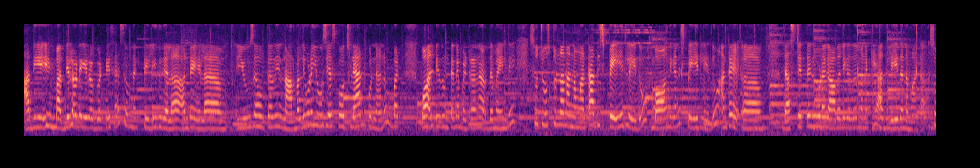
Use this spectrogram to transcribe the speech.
అది మధ్యలో కొట్టేసా. సో నాకు తెలియదు కదా. అంటే ఎలా యూజ్ అవుతుంది? నార్మల్ది కూడా యూజ్ చేసుకోవచ్చులే అనుకున్నాను. బట్ క్వాలిటీది ఉంటేనే బెటర్ అని అర్థమైంది. సో చూస్తున్నాను అన్నమాట. అది స్పేర్ లేదు. బాగుంది కానీ స్పేర్ లేదు. అంటే డస్ట్ ఎత్తేది కూడా కావాలి కదా మనకి అది లేదన్నమాట. సో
